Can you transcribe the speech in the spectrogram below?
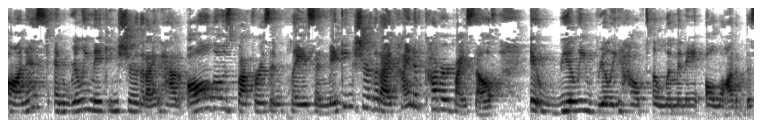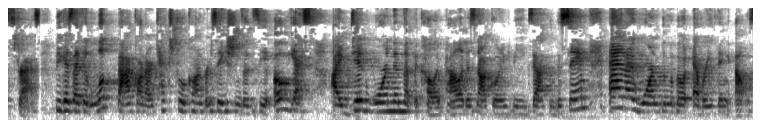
honest and really making sure that I had all those buffers in place and making sure that I kind of covered myself it really, really helped eliminate a lot of the stress because I could look back on our textual conversations and see, oh yes, I did warn them that the color palette is not going to be exactly the same, and I warned them about everything else.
